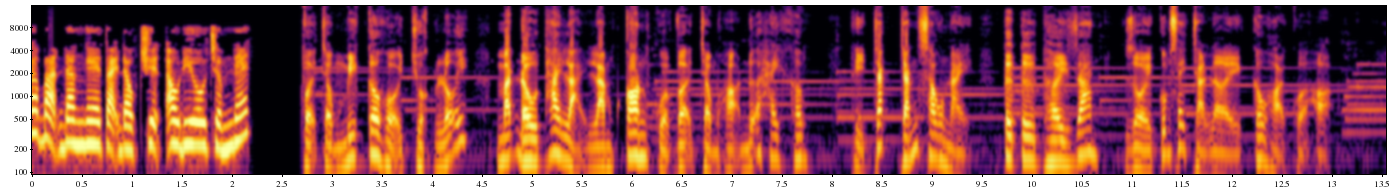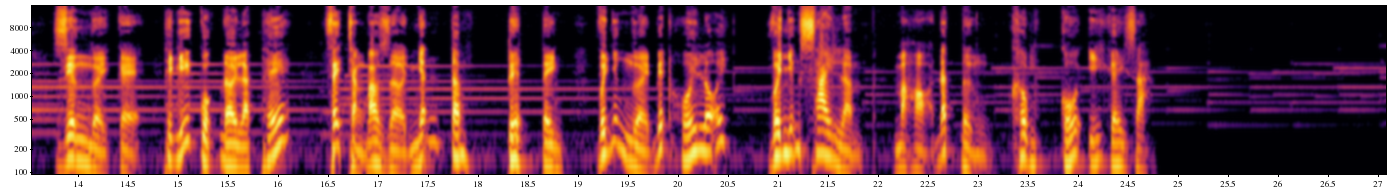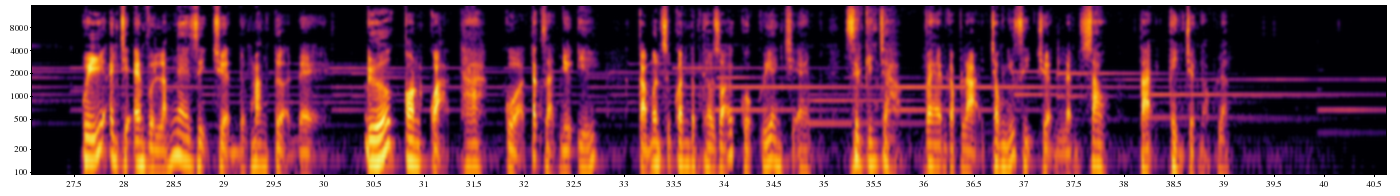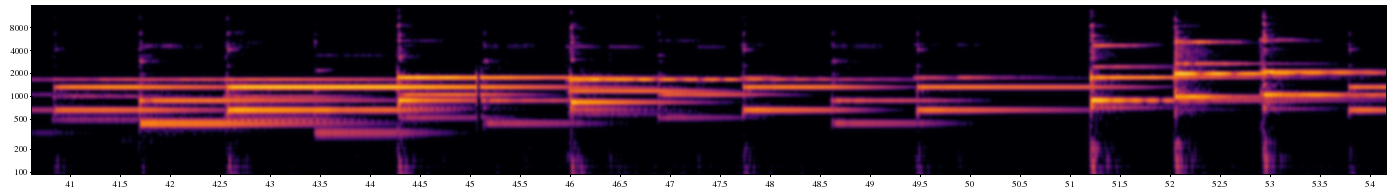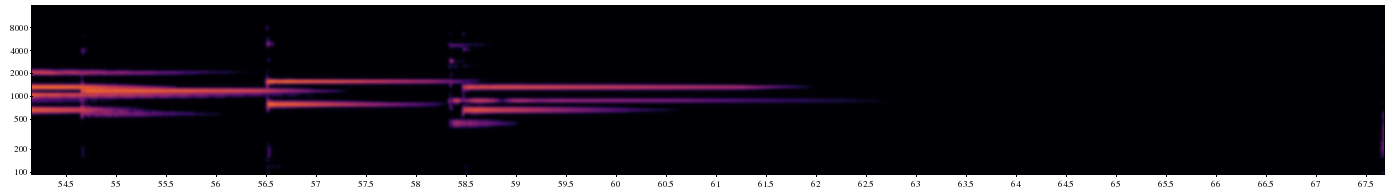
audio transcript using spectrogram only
Các bạn đang nghe tại đọc audio net Vợ chồng mi cơ hội chuộc lỗi mà đầu thai lại làm con của vợ chồng họ nữa hay không thì chắc chắn sau này, từ từ thời gian rồi cũng sẽ trả lời câu hỏi của họ. Riêng người kể thì nghĩ cuộc đời là thế, sẽ chẳng bao giờ nhẫn tâm, tuyệt tình với những người biết hối lỗi, với những sai lầm mà họ đã từng không cố ý gây ra. Quý anh chị em vừa lắng nghe dị truyện được mang tựa đề Đứa con quả tha của tác giả Như Ý. Cảm ơn sự quan tâm theo dõi của quý anh chị em. Xin kính chào và hẹn gặp lại trong những dị truyện lần sau tại kênh truyện Ngọc Lâm.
